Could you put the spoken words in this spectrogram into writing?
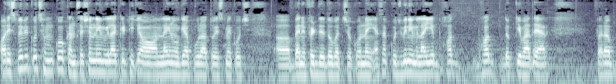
और इसमें भी कुछ हमको कंसेशन नहीं मिला कि ठीक है ऑनलाइन हो गया पूरा तो इसमें कुछ बेनिफिट दे दो बच्चों को। नहीं, ऐसा कुछ भी नहीं मिला। ये बहुत बहुत दुख की बात है यार। पर अब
